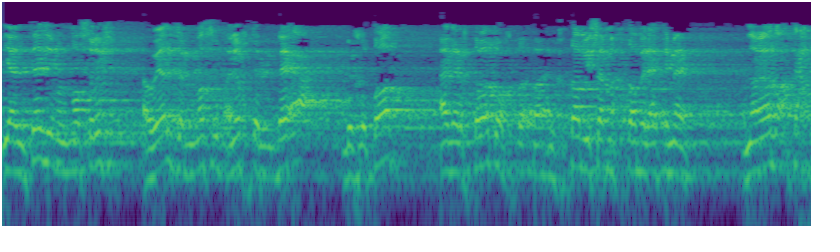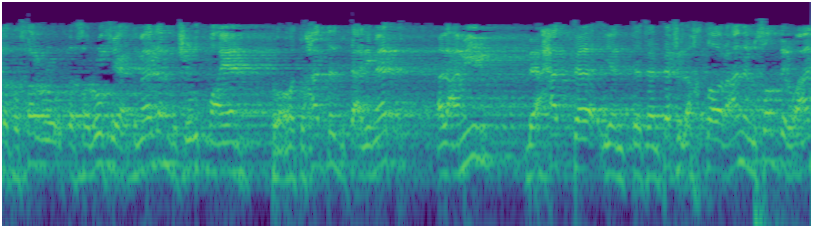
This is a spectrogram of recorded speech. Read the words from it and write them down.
يلتزم المصرف أو يلزم المصرف أن يخطر البائع بخطاب هذا الخطاب الخطاب يسمى خطاب الاعتماد. أنه يضع تحت تصرف تصرفه اعتمادا بشروط معينة. وتحدد بتعليمات العميل حتى تنتفي الأخطار عن المصدر وعن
